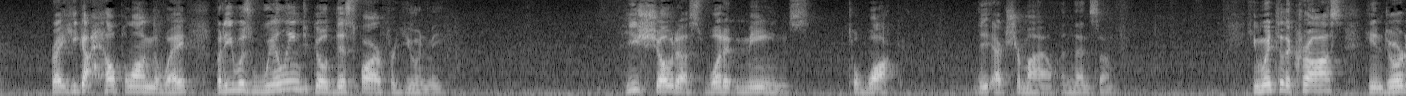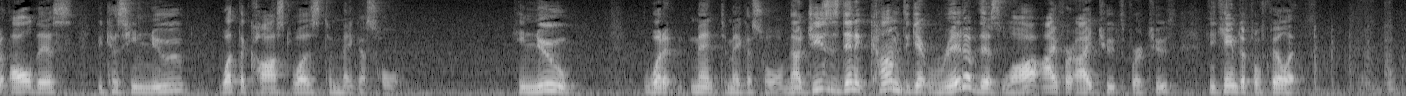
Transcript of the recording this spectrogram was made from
right? He got help along the way, but he was willing to go this far for you and me. He showed us what it means to walk the extra mile and then some. He went to the cross, he endured all this, because he knew what the cost was to make us whole. He knew what it meant to make us whole. Now, Jesus didn't come to get rid of this law, eye for eye, tooth for tooth. He came to fulfill it.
